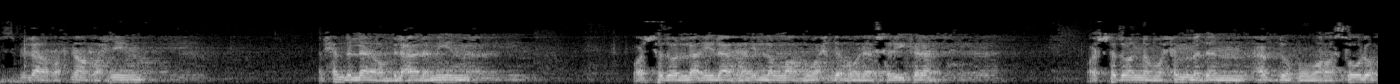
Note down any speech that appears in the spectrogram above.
بسم الله الرحمن الرحيم. الحمد لله رب العالمين وأشهد أن لا إله إلا الله وحده لا شريك له وأشهد أن محمدا عبده ورسوله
